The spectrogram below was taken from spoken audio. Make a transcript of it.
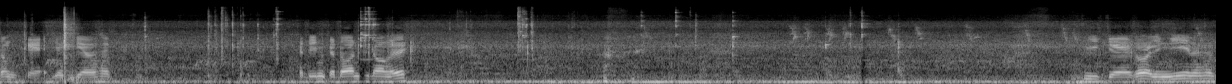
ต้องแกะอย่างเดียวครับ กระดินกระดอนพี่น้องเอ้ยพี่แกก็อย่างนี้นะครับ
